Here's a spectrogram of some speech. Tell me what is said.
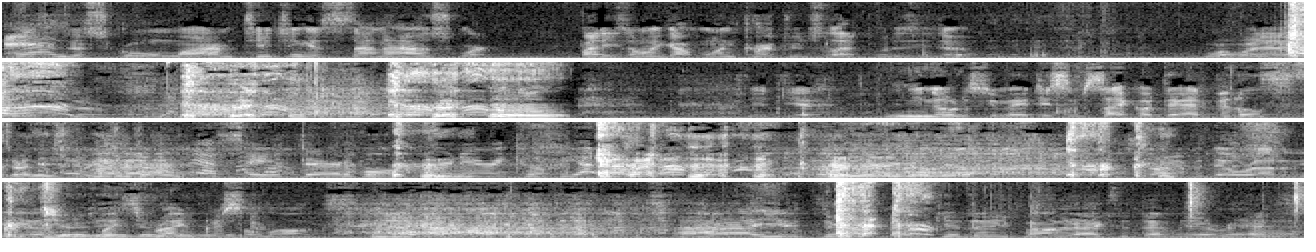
and the school marm teaching his son housework. But he's only got one cartridge left. What does he do? What would anyone do? Did you, you notice we made you some Psycho Dad vittles? Got these freezer time. Yes, a veritable coronary copia. Oh, there you. Sorry, but they were out of the Sure, uh, okay, place fried crystal logs. ah, you two are the best kids any father accidentally ever had.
